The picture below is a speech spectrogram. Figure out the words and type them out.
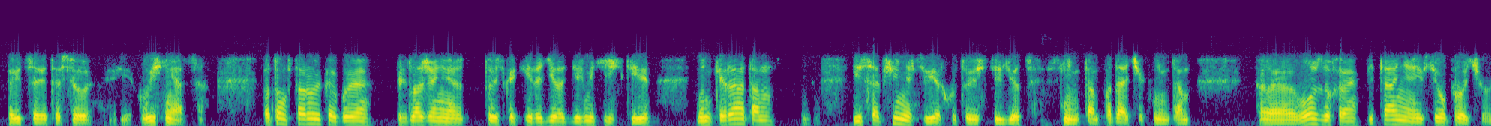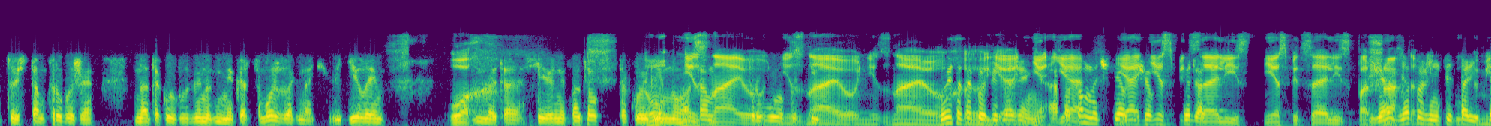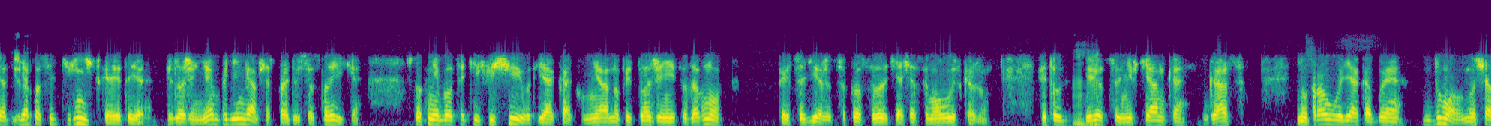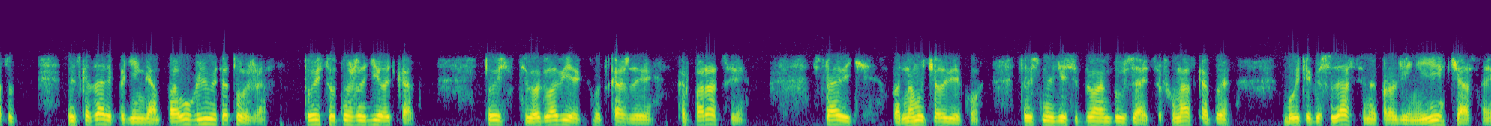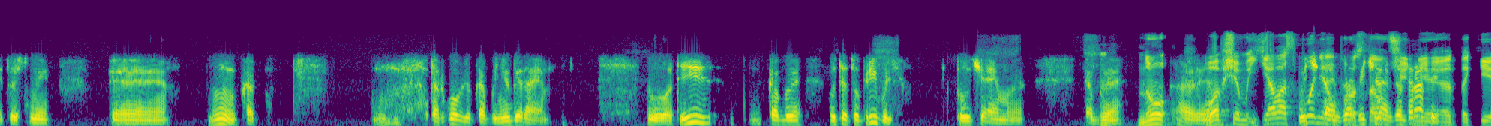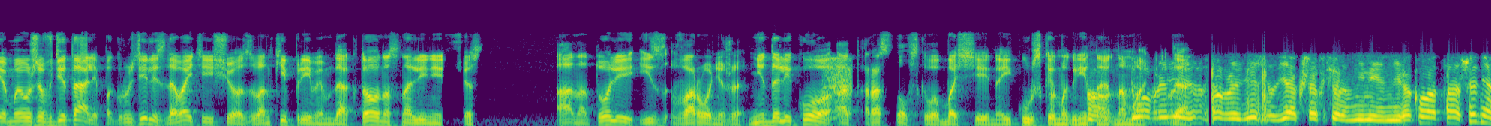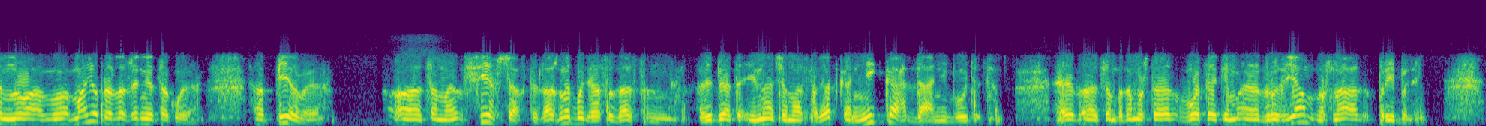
говорится, это все выясняться. Потом второе, как бы, предложение, то есть какие-то делать герметические бункера там, и сообщение сверху, то есть идет с ним там подача к ним там воздуха, питания и всего прочего. То есть там трубы же на такую глубину, мне кажется, можно загнать. Ведь делаем Ох. Это Северный поток, такой ну, длину. Не а знаю, не опустить. знаю, не знаю. Ну, это такое предложение. Я, а потом, значит, я, я не специалист, не специалист по я, шахтам. Я тоже не специалист, я, я просто техническое это предложение. Я по деньгам сейчас пройдусь. Вот смотрите, чтобы не было таких вещей, вот я как, у меня одно предположение это давно, как держится, просто я сейчас ему выскажу. Это вот uh-huh. берется нефтянка, газ, ну, про уголь я как думал, но сейчас вот вы сказали по деньгам, по углю это тоже. То есть вот нужно делать как? То есть во главе вот каждой корпорации ставить по одному человеку. То есть мы здесь убиваем двух зайцев. У нас как бы будет и государственное управление, и частное. То есть мы, э, ну, как торговлю как бы не убираем. Вот. И как бы вот эту прибыль, получаемую, бы... Ну, э, в общем, я вас понял, просто очень затраты. такие, мы уже в детали погрузились. Давайте еще звонки примем. Да, кто у нас на линии сейчас? Анатолий из Воронежа. Недалеко от ростовского бассейна и Курской магнитной аномалии. Добрый, да. вечер, добрый вечер. Я к шахтерам не имею никакого отношения, но мое предложение такое. Первое. А, все шахты должны быть государственными. Ребята, иначе у нас порядка никогда не будет. Э, потому что вот этим э, друзьям нужна прибыль.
